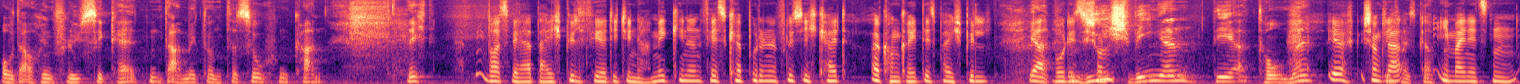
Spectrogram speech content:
oder auch in Flüssigkeiten damit untersuchen kann. Nicht? Was wäre ein Beispiel für die Dynamik in einem Festkörper oder einer Flüssigkeit? Ein konkretes Beispiel? Ja, wo das wie schon schwingen die Atome? Ja, schon klar. Ich meine jetzt ein,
